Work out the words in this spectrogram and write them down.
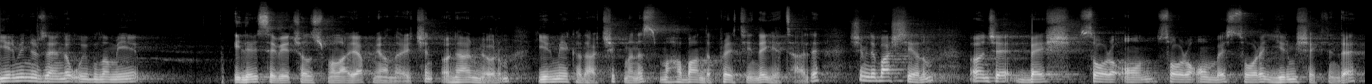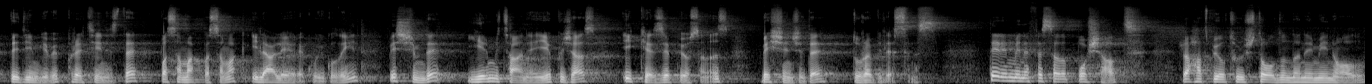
20'nin üzerinde uygulamayı ileri seviye çalışmalar yapmayanlar için önermiyorum. 20'ye kadar çıkmanız mahabanda pratiğinde yeterli. Şimdi başlayalım. Önce 5, sonra 10, sonra 15, sonra 20 şeklinde dediğim gibi pratiğinizde basamak basamak ilerleyerek uygulayın. Biz şimdi 20 tane yapacağız. İlk kez yapıyorsanız 5. de durabilirsiniz. Derin bir nefes alıp boşalt. Rahat bir oturuşta olduğundan emin ol.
